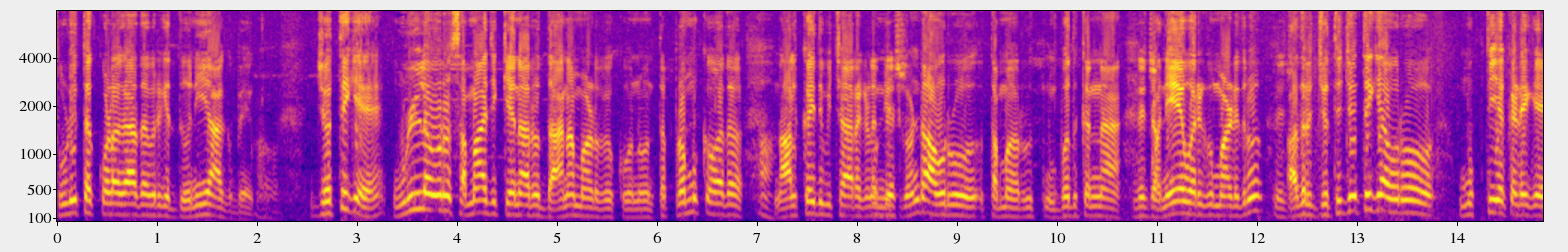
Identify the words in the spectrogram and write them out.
ತುಳಿತಕ್ಕೊಳಗಾದವರಿಗೆ ಧ್ವನಿ ಆಗಬೇಕು. ಜೊತೆಗೆ ಉಳ್ಳವರು ಸಮಾಜಕ್ಕೆ ಏನಾದ್ರು ದಾನ ಮಾಡಬೇಕು ಅನ್ನುವಂಥ ಪ್ರಮುಖವಾದ ನಾಲ್ಕೈದು ವಿಚಾರಗಳನ್ನು ಇಟ್ಕೊಂಡು ಅವರು ತಮ್ಮ ಬದುಕನ್ನ ಕೊನೆಯವರೆಗೂ ಮಾಡಿದ್ರು. ಅದರ ಜೊತೆ ಜೊತೆಗೆ ಅವರು ಮುಕ್ತಿಯ ಕಡೆಗೆ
